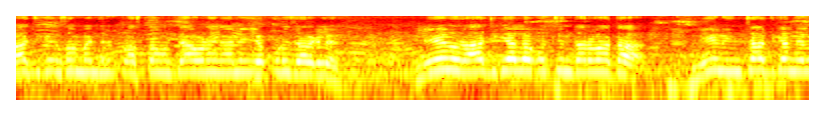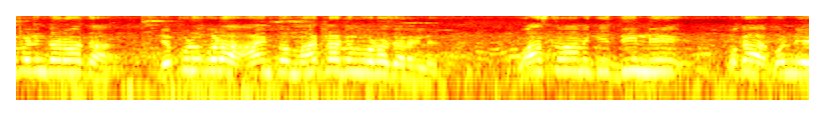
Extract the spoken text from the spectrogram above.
రాజకీయం సంబంధించిన ప్రస్తావన తేవడం కానీ ఎప్పుడూ జరగలేదు. నేను రాజకీయాల్లోకి వచ్చిన తర్వాత నేను ఇన్ఛార్జ్గా నిలబడిన తర్వాత ఎప్పుడూ కూడా ఆయనతో మాట్లాడడం కూడా జరగలేదు. వాస్తవానికి దీన్ని ఒక కొన్ని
